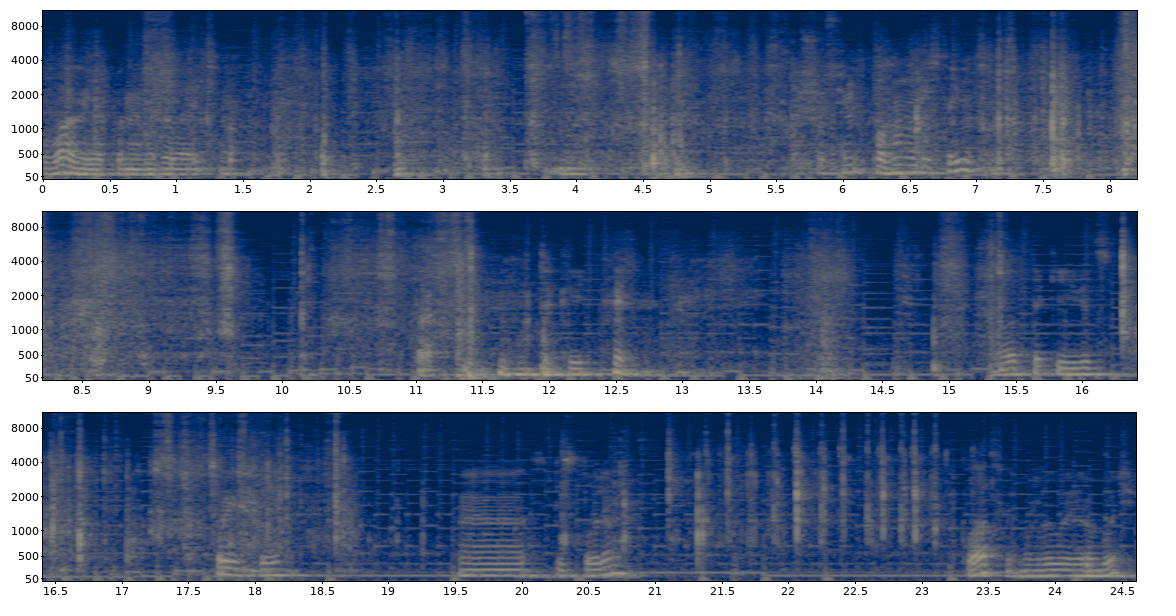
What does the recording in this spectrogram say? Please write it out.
уваги, як вони називаються. Щось він погано достається. Так, такий. От такий від прийшов е, з пістолем. Клацає, можливо, і робочий.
